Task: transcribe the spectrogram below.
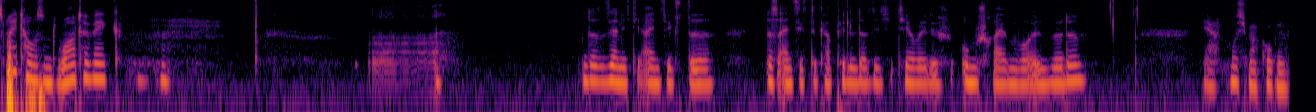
2000 Worte weg. Und das ist ja nicht die einzigste, das einzigste Kapitel, das ich theoretisch umschreiben wollen würde. Ja, muss ich mal gucken.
